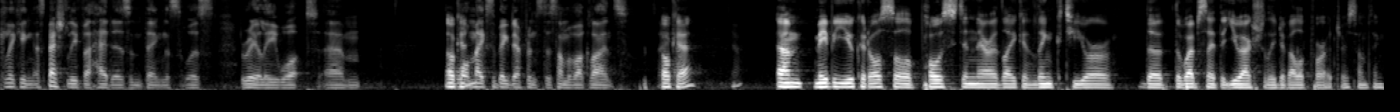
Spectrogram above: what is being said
clicking, especially for headers and things, was really what um, okay. what makes a big difference to some of our clients. So okay. Yeah. Um, maybe you could also post in there like a link to your the the website that you actually developed for it or something.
